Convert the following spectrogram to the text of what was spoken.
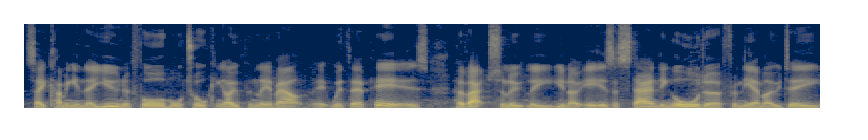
say, coming in their uniform or talking openly about it with their peers, have absolutely, you know, it is a standing order from the MOD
